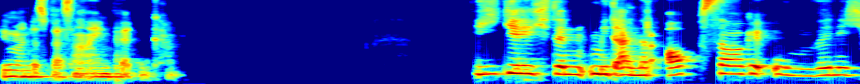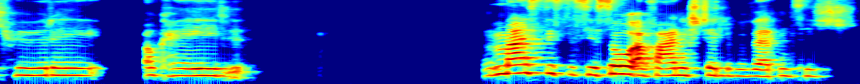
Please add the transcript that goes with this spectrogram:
wie man das besser einbetten kann. Wie gehe ich denn mit einer Absage um, wenn ich höre, okay, meist ist es ja so, auf eine Stelle bewerben sich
